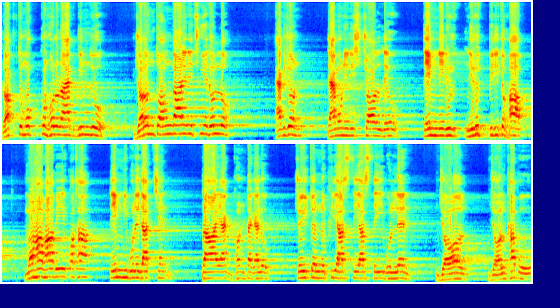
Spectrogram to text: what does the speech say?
রক্ত মক্ষণ হলো না এক বিন্দু। জ্বলন্ত অঙ্গার এনে ছুঁয়ে ধরল। একজন তেমনি নিশ্চল দেও তেমনি নিরু- নিরুৎপীড়িত ভাব, মহাভাবের কথা তেমনি বলে যাচ্ছেন। প্রায় এক ঘণ্টা গেল। চৈতন্য ফিরে আসতে আসতেই বললেন, জল জল খাব।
